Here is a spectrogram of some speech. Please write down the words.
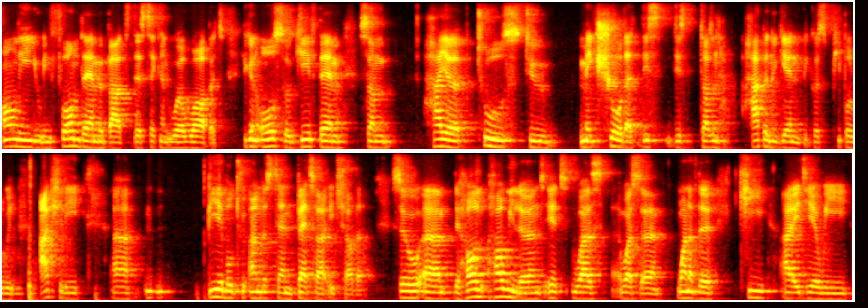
only you inform them about the Second World War, but you can also give them some higher tools to make sure that this this doesn't happen again because people will actually uh, be able to understand better each other. So um, the whole how we learned it was was uh, one of the key idea we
